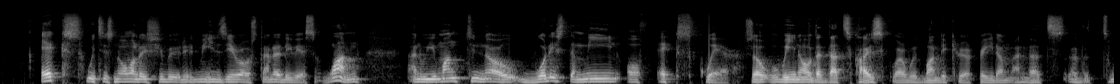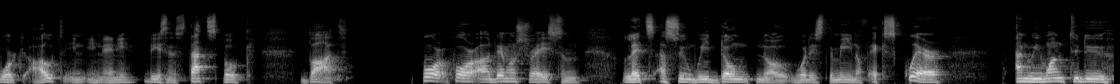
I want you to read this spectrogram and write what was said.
x, which is normally distributed mean zero, standard deviation one, and we want to know what is the mean of x square. So we know that that's chi-square with one degree of freedom and that's, that's worked out in, in any decent stats book. But for, for our demonstration, let's assume we don't know what is the mean of x square and we want to do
